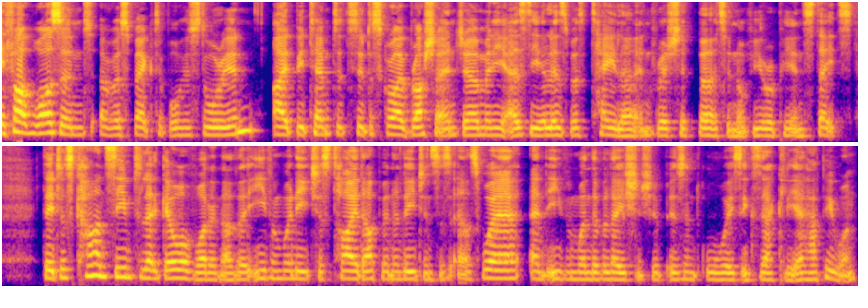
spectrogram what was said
if I wasn't a respectable historian, I'd be tempted to describe Russia and Germany as the Elizabeth Taylor and Richard Burton of European states. They just can't seem to let go of one another, even when each is tied up in allegiances elsewhere, and even when the relationship isn't always exactly a happy one.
